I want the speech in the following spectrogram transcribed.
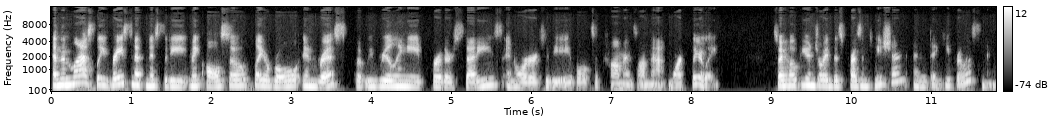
And then lastly, race and ethnicity may also play a role in risk, but we really need further studies in order to be able to comment on that more clearly. So I hope you enjoyed this presentation and thank you for listening.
